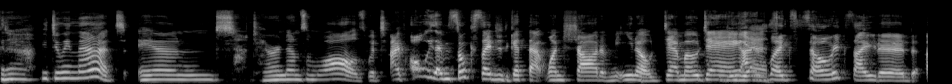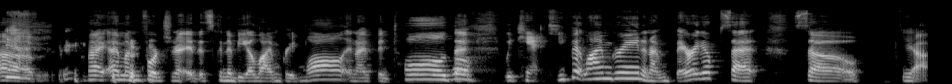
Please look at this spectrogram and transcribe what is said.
gonna be doing that and tearing down some walls, which I've always I'm so excited to get that one shot of me, you know, demo day. Yes. I'm like so excited. Um but I, am unfortunate it's gonna be a lime green wall, and I've been told that we can't keep it lime green, and I'm very upset. So yeah.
